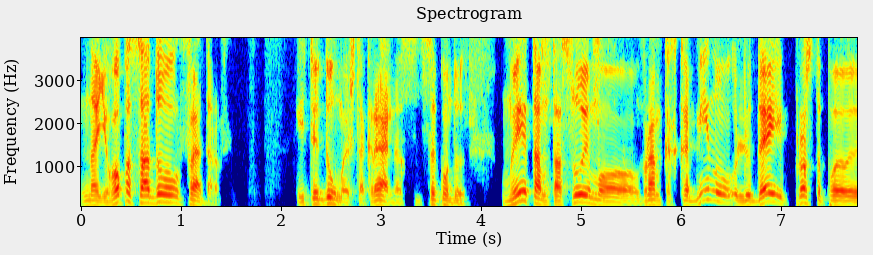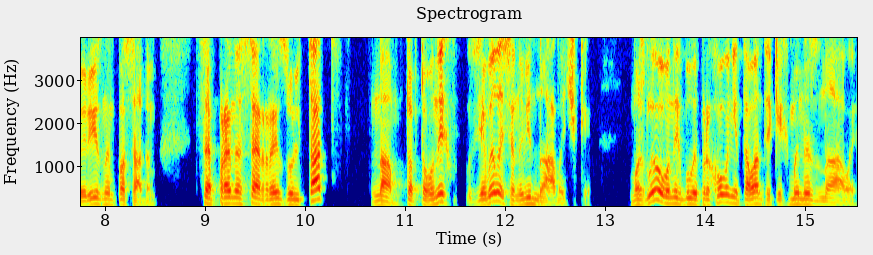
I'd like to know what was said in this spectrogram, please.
На його посаду Федоров. І ти думаєш так реально секунду. Ми там тасуємо в рамках Кабміну людей просто по різним посадам. Це принесе результат нам. Тобто, у них з'явилися нові навички. Можливо, у них були приховані таланти, яких ми не знали,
